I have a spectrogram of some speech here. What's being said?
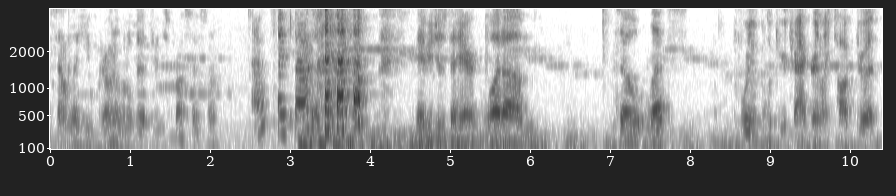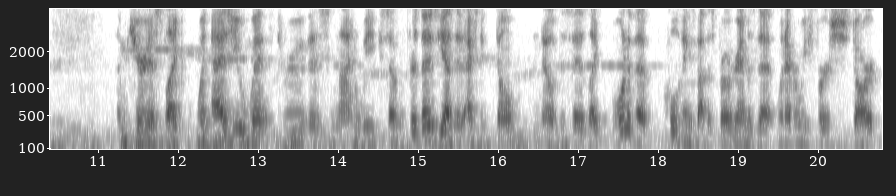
it sounds like you've grown a little bit through this process, huh? I would say so. Maybe just a hair. What um so let's before you look at your tracker and like talk through it, I'm curious, like when as you went through this nine weeks. So for those of you guys that actually don't know what this is, like one of the cool things about this program is that whenever we first start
